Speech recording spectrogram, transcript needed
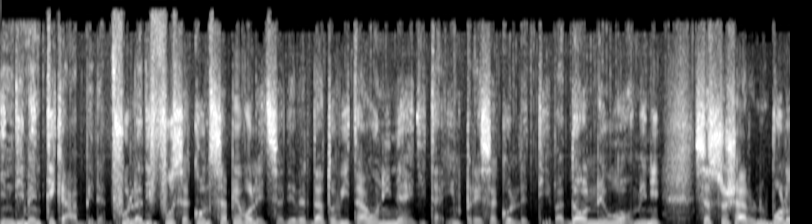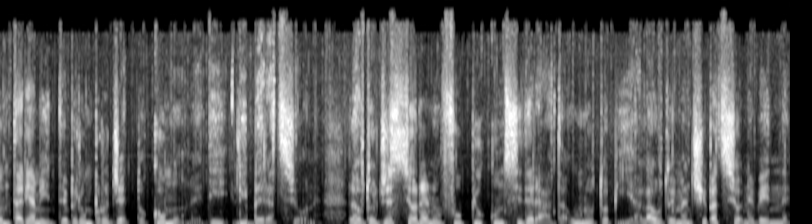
indimenticabile fu la diffusa consapevolezza di aver dato vita a un'inedita impresa collettiva. Donne e uomini si associarono volontariamente per un progetto comune di liberazione. L'autogestione non fu più considerata un'utopia, l'autoemancipazione venne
